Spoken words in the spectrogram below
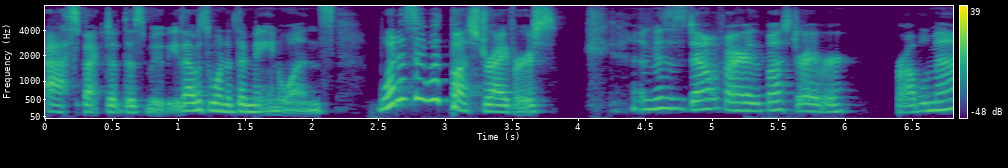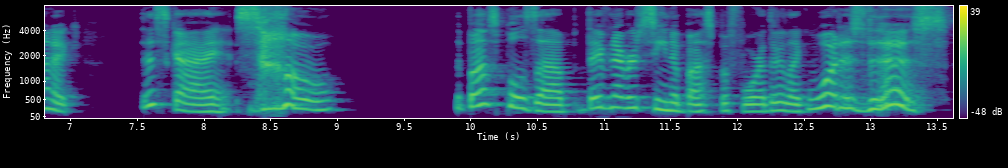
aspect of this movie. That was one of the main ones. What is it with bus drivers? And Mrs. Doubtfire, the bus driver, problematic. This guy, so the bus pulls up. They've never seen a bus before. They're like, what is this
